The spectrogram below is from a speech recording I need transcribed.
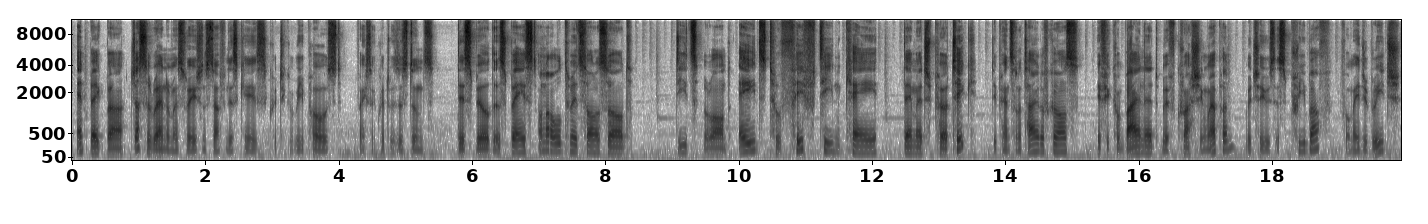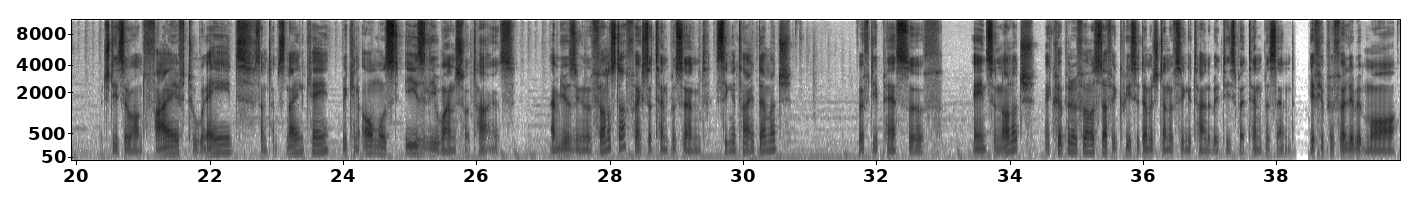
And Bakebar, just a random restoration stuff in this case, Critical Riposte for extra crit resistance. This build is based on our ultimate Soul Assault, deals around 8 to 15k damage per tick, depends on the target of course. If you combine it with Crushing Weapon, which I use as pre-buff for Major Breach, which deals around 5 to 8, sometimes 9k, we can almost easily one-shot targets. I'm using Inferno Staff for extra 10% single target damage, with the passive Ancient Knowledge. Equipping Inferno Staff increase the damage done with single target abilities by 10%. If you prefer a little bit more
